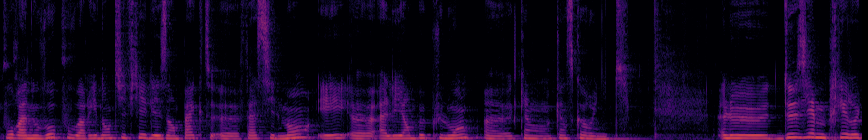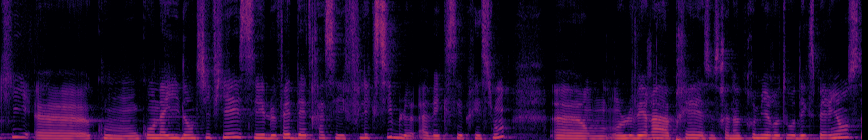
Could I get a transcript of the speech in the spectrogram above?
pour à nouveau pouvoir identifier les impacts euh, facilement et euh, aller un peu plus loin qu'un score unique. Le deuxième prérequis qu'on a identifié, c'est le fait d'être assez flexible avec ces pressions. On, on, le verra après, ce sera notre premier retour d'expérience.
